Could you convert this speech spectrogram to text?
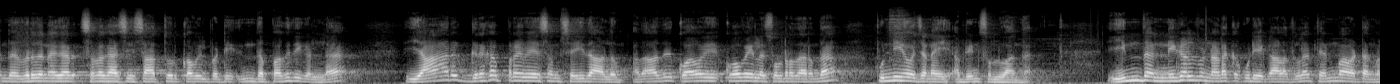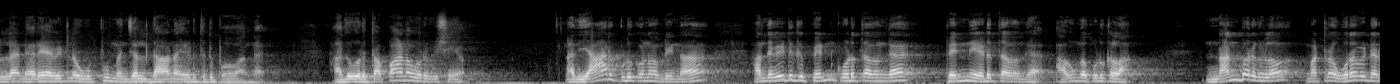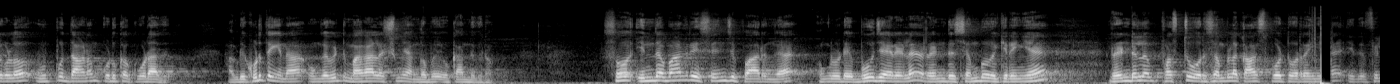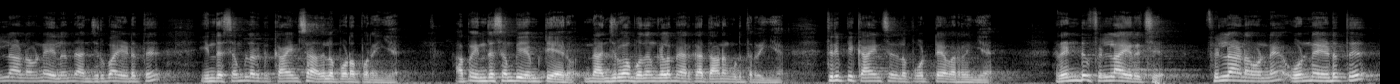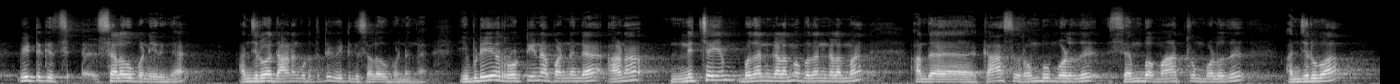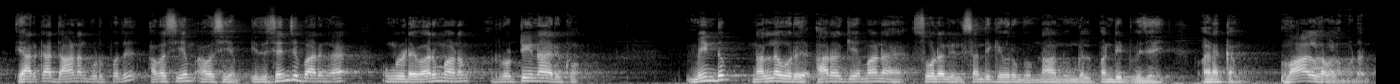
இந்த விருதுநகர் சிவகாசி சாத்தூர் கோவில்பட்டி இந்த பகுதிகளில் யார் கிரகப்பிரவேசம் செய்தாலும் அதாவது கோவை கோவையில் சொல்கிறதா இருந்தால் புண்ணியோஜனை அப்படின்னு சொல்லுவாங்க. இந்த நிகழ்வு நடக்கக்கூடிய காலத்தில் தென் மாவட்டங்களில் நிறைய வீட்டில் உப்பு மஞ்சள் தானம் எடுத்துகிட்டு போவாங்க. அது ஒரு தப்பான ஒரு விஷயம். அது யார் கொடுக்கணும் அப்படின்னா அந்த வீட்டுக்கு பெண் கொடுத்தவங்க பெண் எடுத்தவங்க அவங்க கொடுக்கலாம். நண்பர்களோ மற்ற உறவினர்களோ உப்பு தானம் கொடுக்கக்கூடாது. அப்படி கொடுத்தீங்கன்னா உங்கள் வீட்டு மகாலட்சுமி அங்கே போய் உட்காந்துக்கிறோம் ஸோ இந்த மாதிரி செஞ்சு பாருங்கள் உங்களுடைய பூஜை அறையில் ரெண்டு செம்பு வைக்கிறீங்க. ரெண்டில் ஃபஸ்ட்டு ஒரு செம்பில் காசு போட்டு வர்றீங்க. இது ஃபில் ஆனவுடனே இதுலேருந்து அஞ்சு ரூபாய் எடுத்து இந்த செம்பில் இருக்க காயின்ஸை அதில் போட போகிறீங்க அப்போ இந்த செம்பு எம்டி ஆயிரும். இந்த அஞ்சு ரூபா புதன்கிழமை யாருக்கா தானம் கொடுத்துட்றீங்க திருப்பி காயின்ஸ் இதில் போட்டே வர்றீங்க. ரெண்டும் ஃபில் ஆயிருச்சு. ஃபில் ஆன உடனே ஒன்றை எடுத்து வீட்டுக்கு செ- செலவு பண்ணிடுங்க அஞ்சு ரூபா தானம் கொடுத்துட்டு வீட்டுக்கு செலவு பண்ணுங்கள் இப்படியே ரொட்டீனாக பண்ணுங்கள் ஆனால் நிச்சயம் புதன்கிழமை புதன்கிழமை அந்த காசு ரொம்பும் பொழுது செம்பை மாற்றும் பொழுது அஞ்சு ரூபா யாருக்கா தானம் கொடுப்பது அவசியம் அவசியம். இது செஞ்சு பாருங்கள் உங்களுடைய வருமானம் ரொட்டீனாக இருக்கும். மீண்டும் நல்ல ஒரு ஆரோக்கியமான சூழலில் சந்திக்க விரும்பும் நான் உங்கள் பண்டிட் விஜய். வணக்கம். வாழ்க வளமுடன்.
